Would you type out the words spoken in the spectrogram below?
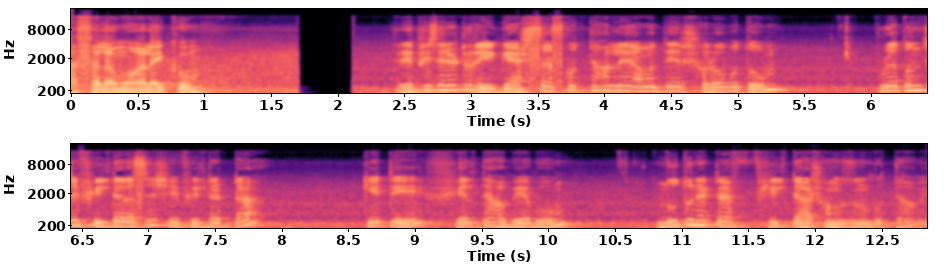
আসসালামু আলাইকুম। রেফ্রিজারেটরে গ্যাস চার্জ করতে হলে আমাদের সর্বপ্রথম পুরাতন যে ফিল্টার আছে, সেই ফিল্টারটা কেটে ফেলতে হবে এবং নতুন একটা ফিল্টার সংযোজন করতে হবে।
